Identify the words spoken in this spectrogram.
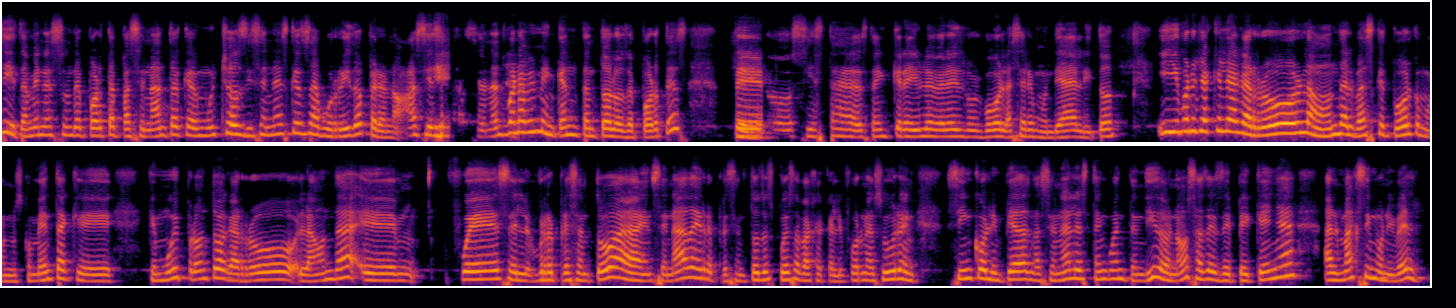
Sí, también es un deporte apasionante que muchos dicen es que es aburrido, pero no, así es apasionante. Bueno, a mí me encantan todos los deportes, pero sí, está, está increíble ver el fútbol, la serie mundial y todo. Y bueno, ya que le agarró la onda al básquetbol, como nos comenta que, que muy pronto agarró la onda, eh, fue, se representó a Ensenada y representó después a Baja California Sur en cinco Olimpiadas Nacionales, tengo entendido, ¿no? O sea, desde pequeña al máximo nivel.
